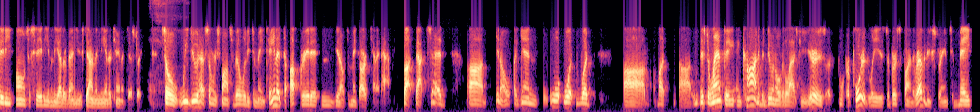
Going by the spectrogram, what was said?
city owns the stadium and the other venues down in the entertainment district. So we do have some responsibility to maintain it, to upgrade it, and you know to make our tenant happy. But that said, uh, you know, again, what what, what uh, but, uh, Mr. Lamping and Khan have been doing over the last few years, uh, reportedly, is diversifying the revenue stream to make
